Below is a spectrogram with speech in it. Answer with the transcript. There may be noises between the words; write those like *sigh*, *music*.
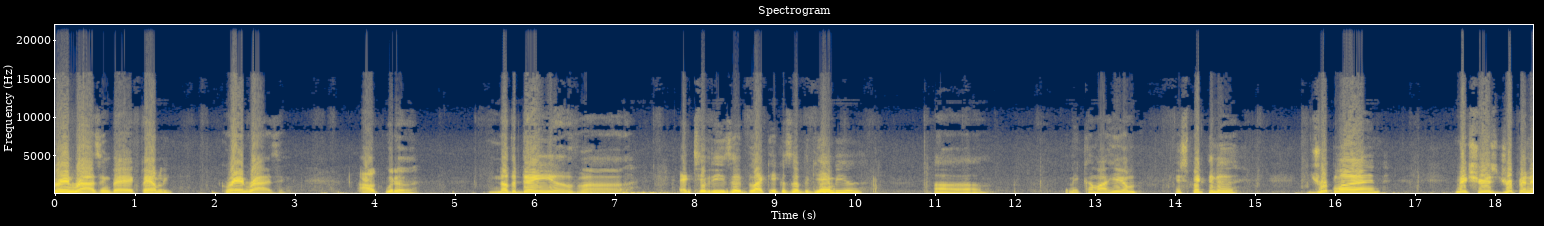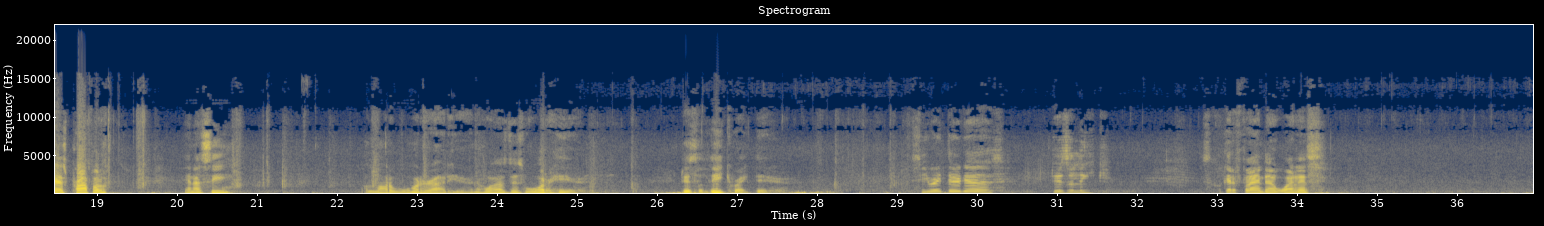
Grand Rising BAG family. Grand Rising. Out with a, another day of uh, activities at Black Acres of the Gambia. Uh, let me come out here. I'm inspecting the drip line. Make sure it's dripping as proper. And I see a lot of water out here. Now, why is this water here? There's a leak right there. See right there, guys? There's a leak. So I gotta find out why that's.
